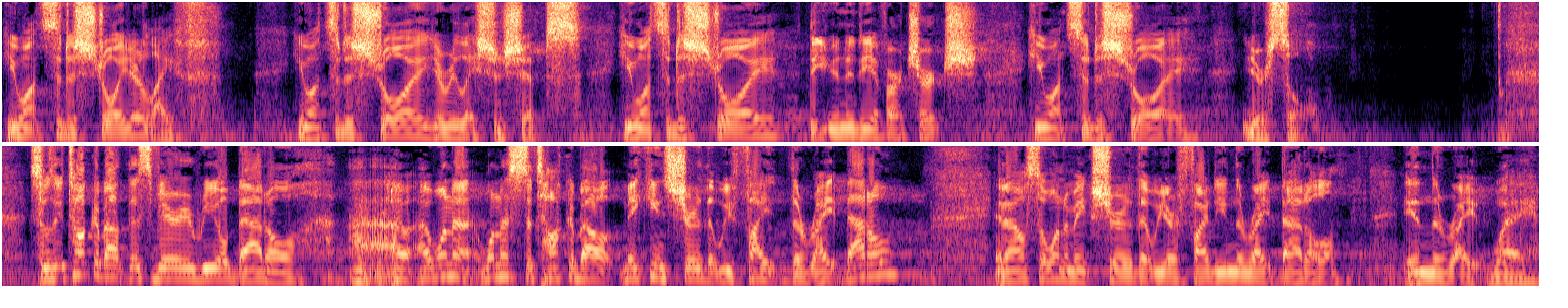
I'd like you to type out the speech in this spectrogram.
He wants to destroy your life, he wants to destroy your relationships, he wants to destroy the unity of our church, he wants to destroy your soul. So, as we talk about this very real battle, I, I want, to, want us to talk about making sure that we fight the right battle. And I also want to make sure that we are fighting the right battle in the right way.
